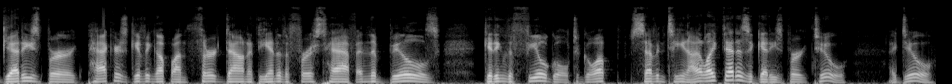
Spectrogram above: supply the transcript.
Gettysburg, Packers giving up on third down at the end of the first half, and the Bills getting the field goal to go up 17. I like that as a Gettysburg, too. I do.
